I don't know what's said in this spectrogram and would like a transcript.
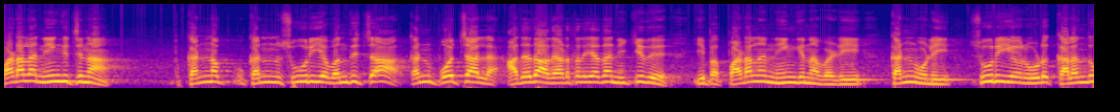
படலம் நீங்குச்சுன்னா கண்ணை கண் சூரிய வந்துச்சா கண் போச்சா இல்லை? அதுதான் அந்த இடத்துலையே தான் நிற்கிது இப்போ படலம் நீங்கின வழி கண் ஒளி சூரியனோடு கலந்து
